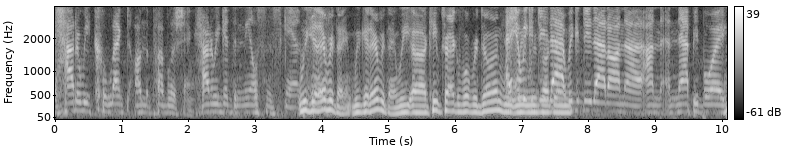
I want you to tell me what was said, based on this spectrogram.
how do we collect on the publishing? How do we get the Nielsen scan? We to- get everything. We get everything. We uh, keep track of what we're doing. And, and we, can do that. We can do that on uh, on a Nappy Boy.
